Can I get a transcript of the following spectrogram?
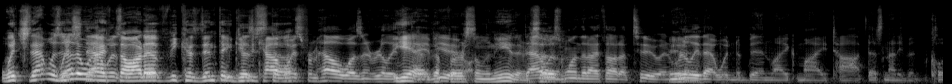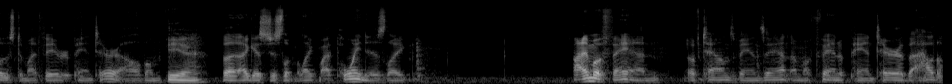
Which that was Which another one I thought one of that- because didn't they because do Cowboys stuff? from Hell wasn't really yeah, the, the debut. first one either. That so- was one that I thought of too, and Yeah. really that wouldn't have been like my top. That's not even close to my favorite Pantera album. Yeah. But I guess just like- like my point is like, I'm a fan of Townes Van Zandt. I'm a fan of Pantera, but how the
